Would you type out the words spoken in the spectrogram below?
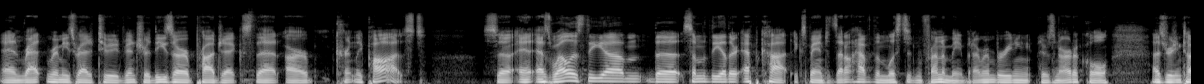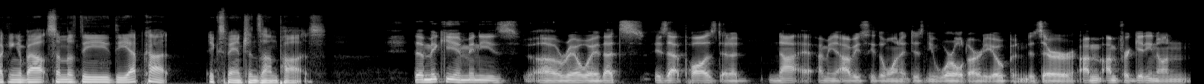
and Rat- Remy's Ratatouille Adventure, these are projects that are currently paused. So as well as the um the some of the other Epcot expansions. I don't have them listed in front of me, but I remember reading there's an article I was reading talking about some of the the Epcot expansions on pause. The Mickey and Minnie's uh, Railway. That's is that paused at a not? I mean, obviously the one at Disney World already opened. Is there? I'm I'm forgetting on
